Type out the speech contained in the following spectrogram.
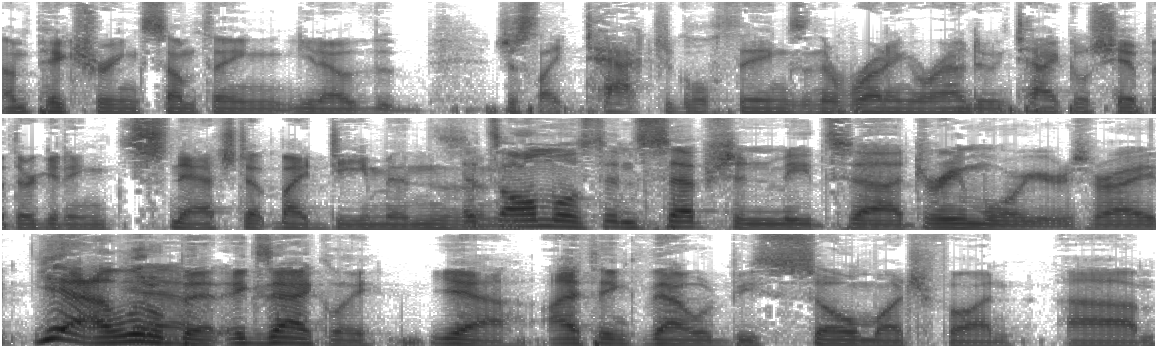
I'm picturing something, you know, the, just like tactical things, and they're running around doing tactical shit, but they're getting snatched up by demons. It's almost Inception meets uh, Dream Warriors, right? yeah, a little Yeah. bit, exactly. Yeah, I think that would be so much fun. Um,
